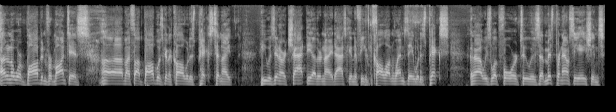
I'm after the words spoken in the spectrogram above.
I don't know where Bob in Vermont is. Um, I thought Bob was going to call with his picks tonight. He was in our chat the other night asking if he could call on Wednesday with his picks, and I always look forward to his uh, mispronunciations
